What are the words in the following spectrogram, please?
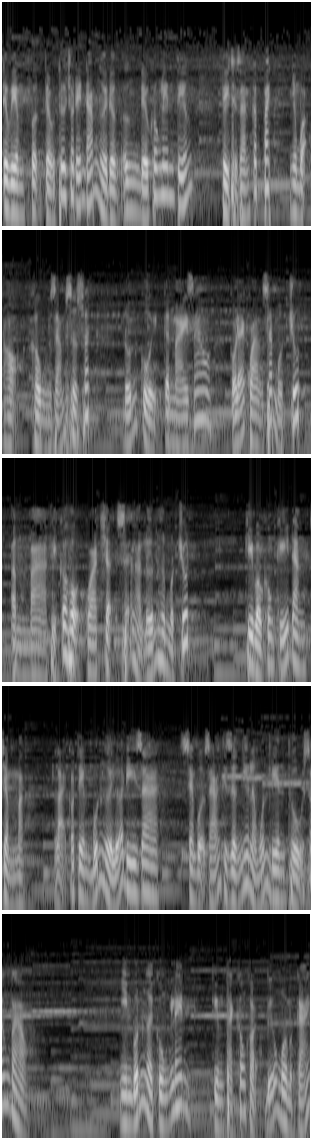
Tiêu viêm phượng tiểu thư cho đến đám người đường ưng đều không lên tiếng. Tùy thời gian cấp bách, nhưng bọn họ không dám sơ suất. Đốn củi cần mài dao, có lẽ quan sát một chút, âm ba thì cơ hội qua trận sẽ là lớn hơn một chút. Khi bầu không khí đang trầm mặc, lại có thêm bốn người nữa đi ra, xem bộ dáng thì dường như là muốn liên thủ xông vào. Nhìn bốn người cùng lên, Kim Thạch không khỏi bĩu môi một cái,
